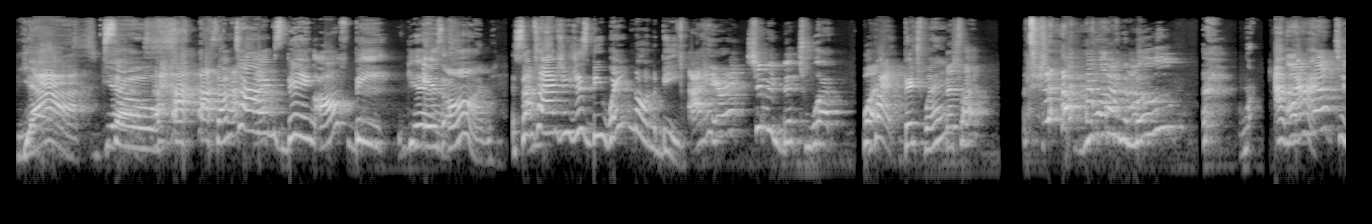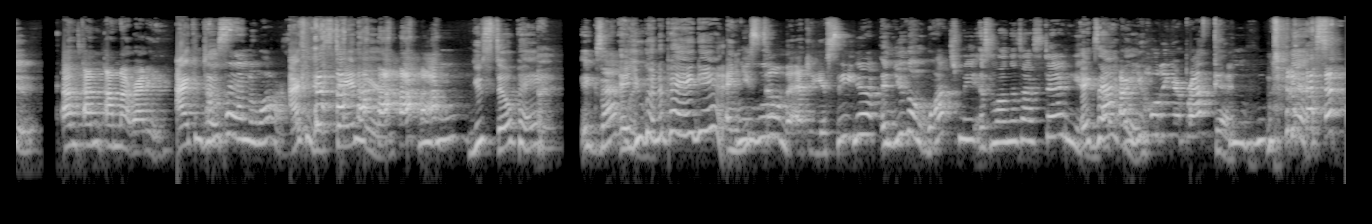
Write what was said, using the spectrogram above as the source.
Yes, Yeah. yes. So sometimes being offbeat Yes. is on. Sometimes you just be waiting on the beat. I hear it. Should we bitch what? What? Right, bitch, what? Bitch, what? You want me to move? I'm I not. have to. I'm, I'm, I'm not ready. I can I'm just from the water. I can just stand here. Mhm. You still pay. Exactly. And you're gonna pay again. and you're still on the edge of your seat. Yeah, and you're gonna watch me as long as I stand here. Exactly. Are you holding your breath good? Mhm. Yes.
